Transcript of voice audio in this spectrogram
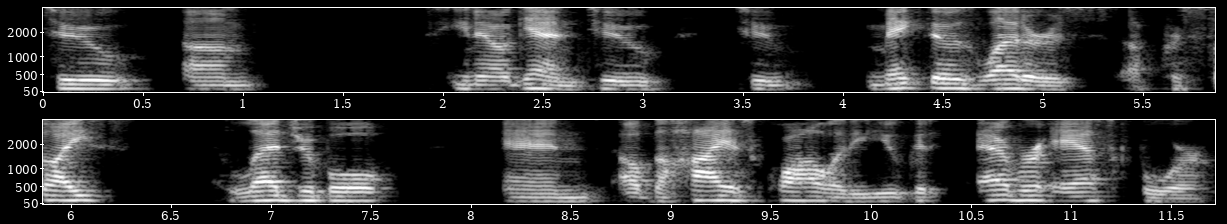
to, um, you know, again, to, to make those letters uh, precise, legible, and of the highest quality you could ever ask for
